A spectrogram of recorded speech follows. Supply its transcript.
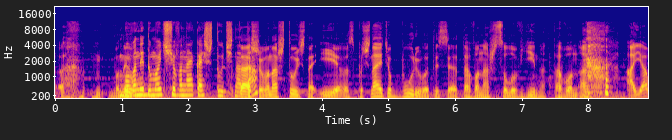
Вони... Бо вони думають, що вона якась штучна. Та, та? що вона штучна, і починають обурюватися, та вона ж солов'їна, та вона ж. А я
